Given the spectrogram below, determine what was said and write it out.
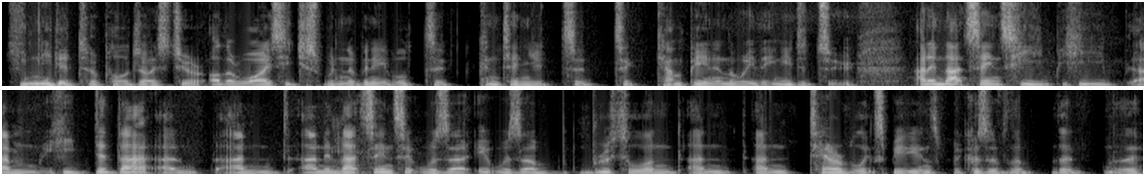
He needed to apologise to her, otherwise he just wouldn't have been able to continue to to campaign in the way that he needed to, and in that sense he he um he did that, and and and in that sense it was a it was a brutal and and and terrible experience because of the the the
